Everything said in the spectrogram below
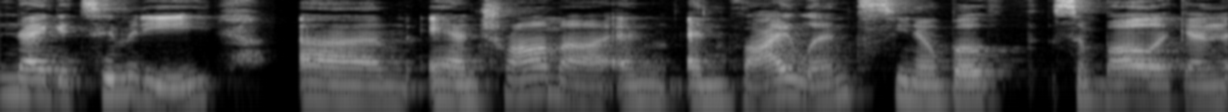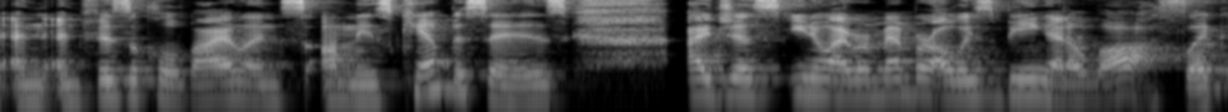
negativity um, and trauma and and violence you know both symbolic and, and and physical violence on these campuses i just you know i remember always being at a loss like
